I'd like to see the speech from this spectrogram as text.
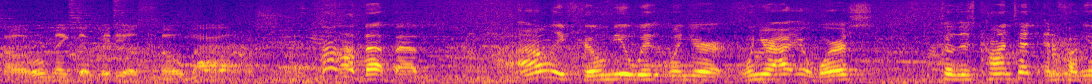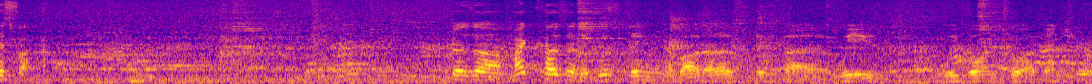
so it will make the video so bad. Not, not that bad. I only film you with when you're when you're at your worst, because it's content and funny as fuck. Because uh, my cousin, The good thing about us is that we we go into adventure.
